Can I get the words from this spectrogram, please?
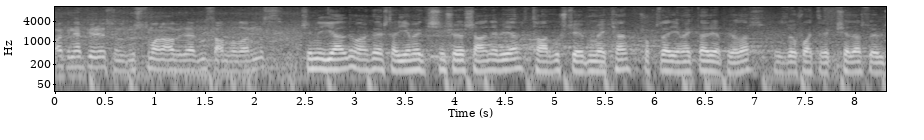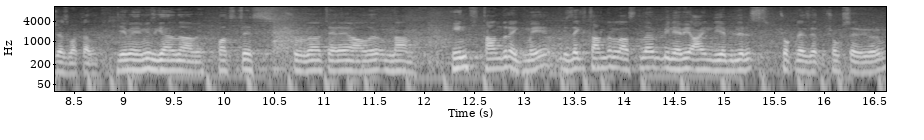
Bakın hep görüyorsunuz Müslüman abilerimiz, ablalarımız. Şimdi geldim arkadaşlar yemek için şöyle şahane bir yer. Tarbuş diye bir mekan. Çok güzel yemekler yapıyorlar. Biz de ufak tefek bir şeyler söyleyeceğiz bakalım. Yemeğimiz geldi abi. Patates, şurada tereyağlı nan. Hint tandır ekmeği. Bizdeki tandırla aslında bir nevi aynı diyebiliriz. Çok lezzetli, çok seviyorum.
